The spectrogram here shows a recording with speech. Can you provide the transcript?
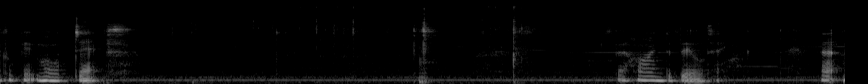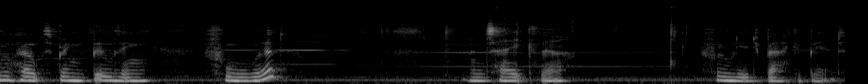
little bit more depth. behind the building. That will help to bring the building forward and take the foliage back a bit.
